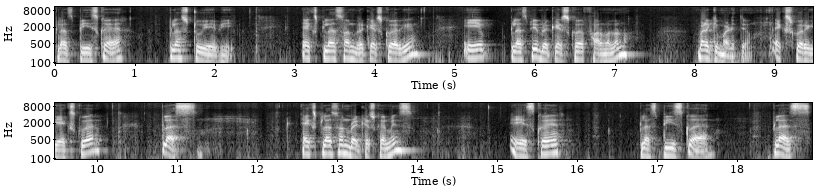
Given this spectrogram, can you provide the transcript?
plus B square plus two A B x plus one bracket ಸ್ಕ್ವೇರ್ಗೆ A plus B bracket square ಫಾರ್ಮುಲನ್ನು ಬಳಕೆ ಮಾಡಿದ್ದೆವು. ಎಕ್ಸ್ ಸ್ಕ್ವೇರ್ಗೆ x square plus x plus 1 bracket square means a square plus b square plus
